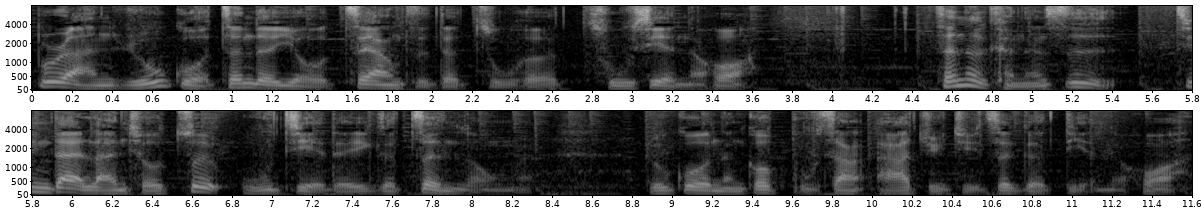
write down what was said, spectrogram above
不然如果真的有这样子的组合出现的话，真的可能是近代篮球最无解的一个阵容了。如果能够补上阿菊菊这个点的话，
